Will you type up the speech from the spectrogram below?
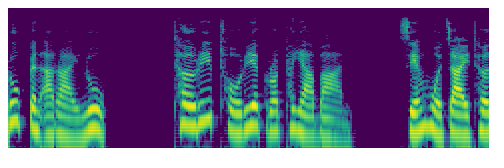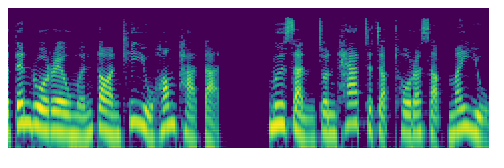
ลูกเป็นอะไรลูก เธอรีบโทรเรียกรถพยาบาล เสียงหัวใจเธอเต้นรัวเร็วเหมือนตอนที่อยู่ห้องผ่าตัด มือสั่นจนแทบจะจับโทรศัพท์ไม่อยู่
